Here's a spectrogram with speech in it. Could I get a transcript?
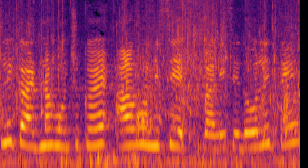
मछली काटना हो चुका है। अब हम इसे अच्छी पानी से धो लेते हैं।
